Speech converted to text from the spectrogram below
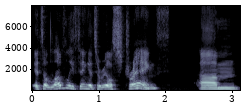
it's a lovely thing. It's a real strength. Um,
